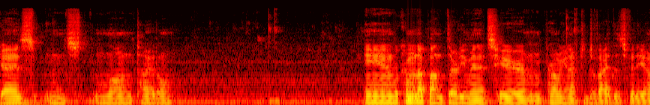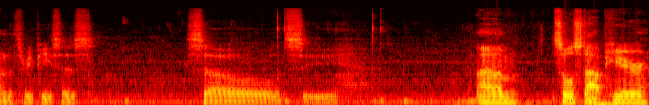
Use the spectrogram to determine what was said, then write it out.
Guys, it's a long title. And we're coming up on 30 minutes here. I'm probably going to have to divide this video into three pieces. So, let's see. Um, so we'll stop here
